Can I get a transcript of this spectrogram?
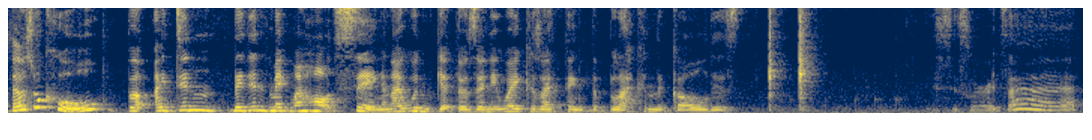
those were cool, but I didn't. They didn't make my heart sing, and I wouldn't get those anyway because I think the black and the gold is. This is where it's at.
